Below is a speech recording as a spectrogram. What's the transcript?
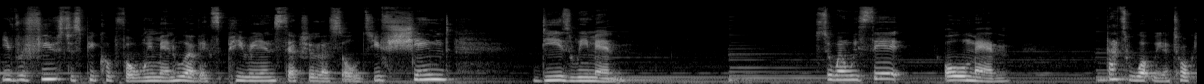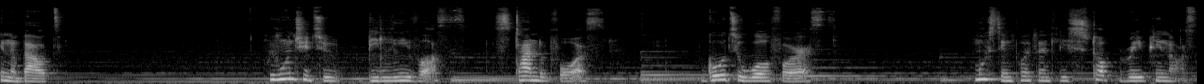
You've refused to speak up for women who have experienced sexual assault. You've shamed these women. So when we say all men. That's what we are talking about. We want you to believe us, stand up for us, go to war for us. Most importantly, stop raping us.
